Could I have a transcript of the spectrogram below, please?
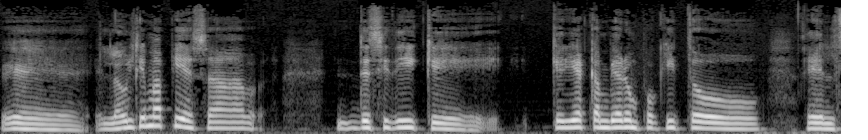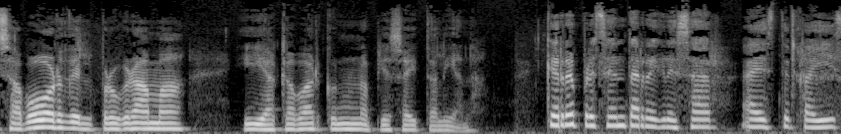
eh, la última pieza decidí que quería cambiar un poquito el sabor del programa y acabar con una pieza italiana. ¿Qué representa regresar a este país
